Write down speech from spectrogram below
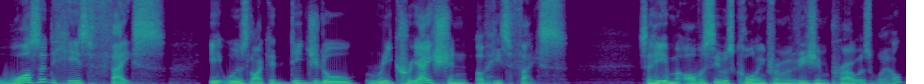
wasn't his face, it was like a digital recreation of his face. So he obviously was calling from a Vision Pro as well.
